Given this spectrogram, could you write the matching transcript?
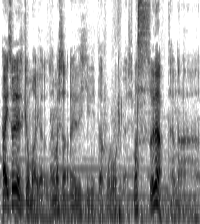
はい、それでは今日もありがとうございました。えー、ぜひ気に入ったフォローお願いします。それでは、さようなら。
